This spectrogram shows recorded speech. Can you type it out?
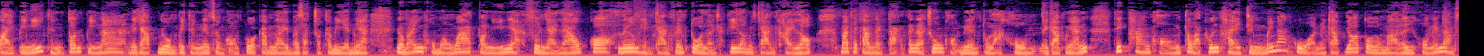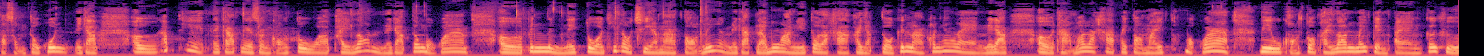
ปลายปีนี้ถึงต้นปีหน้านะครับรวมไปถึงในส่วนของตัวกำไรบริษัทจดทะเบียนเนี่ยโดยยังคงมองว่าตอนนี้เนี่ยส่วนใหญ่แล้วก็เริ่มเห็นการฟื้นตัวหลังจากที่เรามีการคลายล็อกมาตรการต่างๆ ตั้งแต่ช่วงของเดือนตุลาคมนะครับงั้นทิศทางของตลาดหุ้นไทยจึงไม่น่ากลัวนะครับย่อตัวลงมาเรายังคงแนะนำสะสมตัวหุ้นนะครับเอออัปเดตนะครับในส่วนของตัวไพลอนนะครับต้องบอกว่าเออเป็นหนึ่งในตัวที่เราเชียร์มาต่อเนื่องนะครับแล้วเมื่อวานนี้ตัวราคาขยับตัวขึ้นมาค่อนข้างแรงนะครับเออถามว่าราคาไปต่อไหมต้องบอกว่าวิวของตัวไพลอนไม่เปลี่ยนแปลงก็คือ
